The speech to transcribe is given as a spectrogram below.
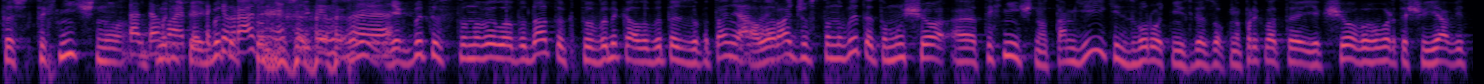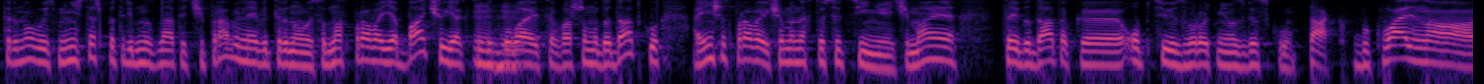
теж технічно, Та от, давайте, Марічка, якби таке ти враження, встан- що ти вже- Ні, якби ти встановила додаток, то виникали би теж запитання, Давай. але раджу встановити, тому що е, технічно там є якийсь зворотній зв'язок. Наприклад, е, якщо ви говорите, що я відтреновуюсь, мені ж теж потрібно знати, чи правильно я відтреновуюсь. Одна справа, я бачу, як це відбувається в вашому додатку, а інша справа, якщо мене хтось оцінює, чи має цей додаток е, опцію зворотнього зв'язку. Так, буквально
